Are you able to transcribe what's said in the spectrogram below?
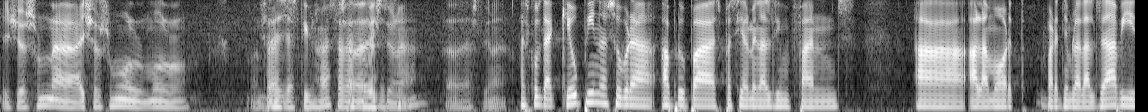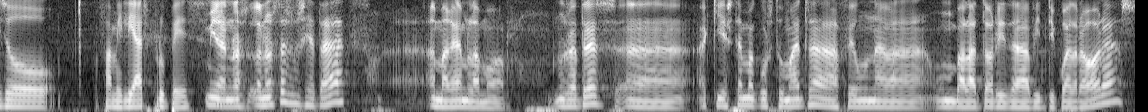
I això és, una, això és molt... molt S'ha de gestionar, s'ha de, de gestionar. S'ha de gestionar. Escolta, què opines sobre apropar especialment els infants a, a la mort, per exemple, dels avis o familiars propers? Mira, la nostra societat eh, amaguem la mort. Nosaltres eh, aquí estem acostumats a fer una, un velatori de 24 hores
